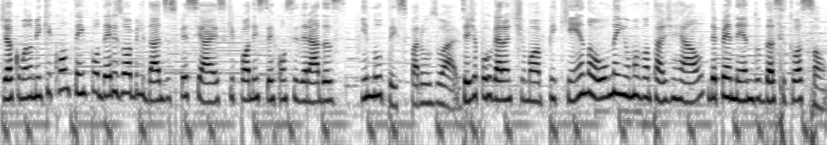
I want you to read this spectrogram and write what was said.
de Akuma no Mi que contém poderes ou habilidades especiais que podem ser consideradas inúteis para o usuário, seja por garantir uma pequena ou nenhuma vantagem real, dependendo da situação.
